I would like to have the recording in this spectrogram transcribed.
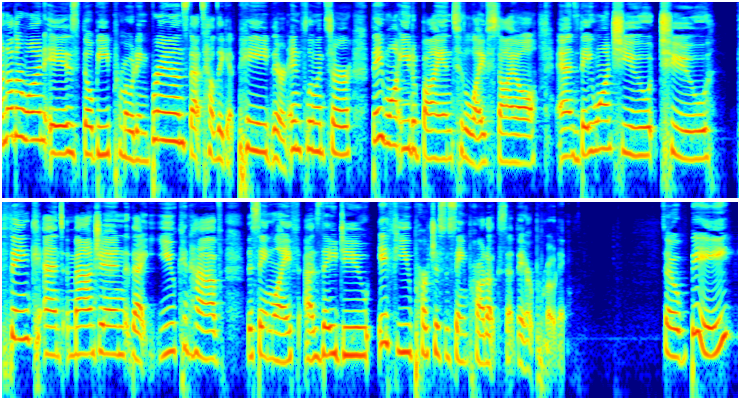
another one is they'll be promoting brands. That's how they get paid. They're an influencer. They want you to buy in into the lifestyle and they want you to think and imagine that you can have the same life as they do if you purchase the same products that they are promoting. So, B,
